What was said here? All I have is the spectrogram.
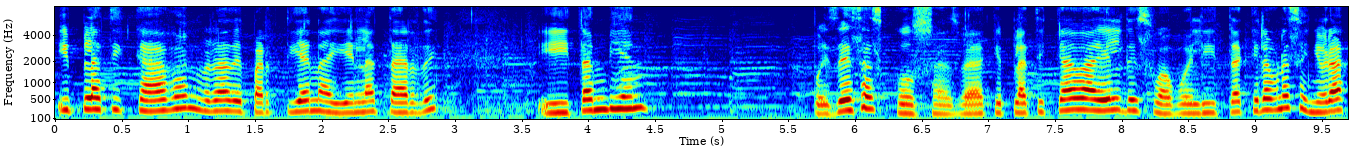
y platicaban, ¿verdad? Departían ahí en la tarde. Y también pues de esas cosas, ¿verdad? Que platicaba él de su abuelita, que era una señora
